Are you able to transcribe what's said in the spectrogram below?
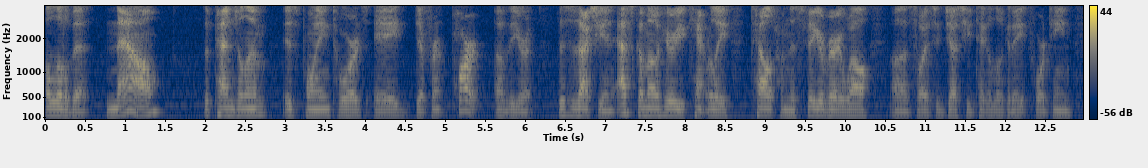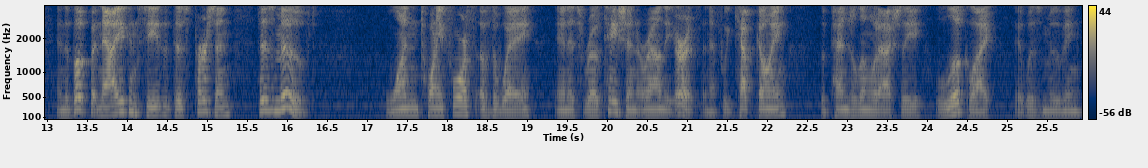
a little bit. Now, the pendulum is pointing towards a different part of the Earth. This is actually an Eskimo here. You can't really tell from this figure very well, uh, so I suggest you take a look at 814 in the book. But now you can see that this person has moved 1 24th of the way in its rotation around the Earth. And if we kept going, the pendulum would actually look like it was moving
